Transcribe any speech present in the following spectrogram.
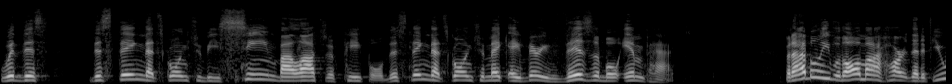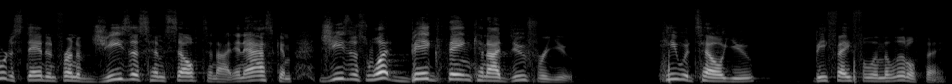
with this this thing that's going to be seen by lots of people, this thing that's going to make a very visible impact. But I believe with all my heart that if you were to stand in front of Jesus himself tonight and ask him, Jesus, what big thing can I do for you? He would tell you, be faithful in the little things.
